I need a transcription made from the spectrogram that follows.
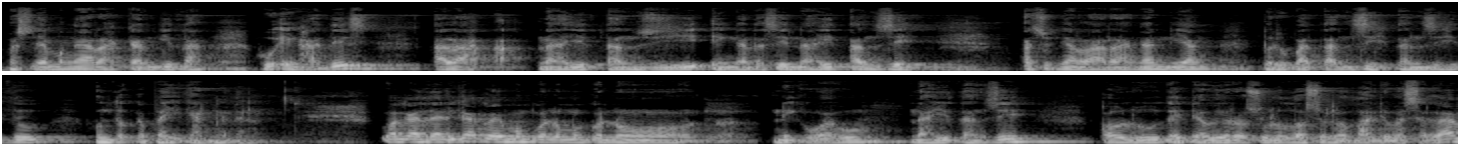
Maksudnya mengarahkan kita. Hu ing hadis ala nahid tanzihi ing atase nahid anzih maksudnya larangan yang berupa tanzih. Tanzih itu untuk kebaikan kata wa kadzalika kaya mengkono-mengkono niku wau nahyi tanzih qauluhu tadawi Rasulullah sallallahu alaihi wasallam.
